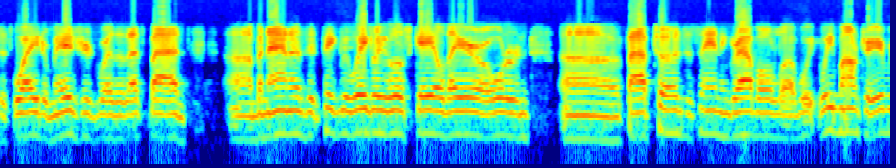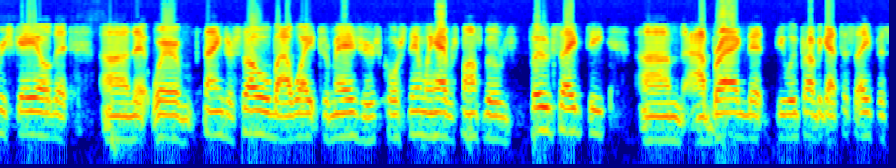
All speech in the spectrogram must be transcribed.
is weighed or measured, whether that's buying uh, bananas at Piggly Wiggly, a little scale there, or ordering uh, five tons of sand and gravel. Uh, we, we monitor every scale that uh, that where things are sold by weights or measures. Of course, then we have responsibilities for food safety. Um, I brag that we probably got the safest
